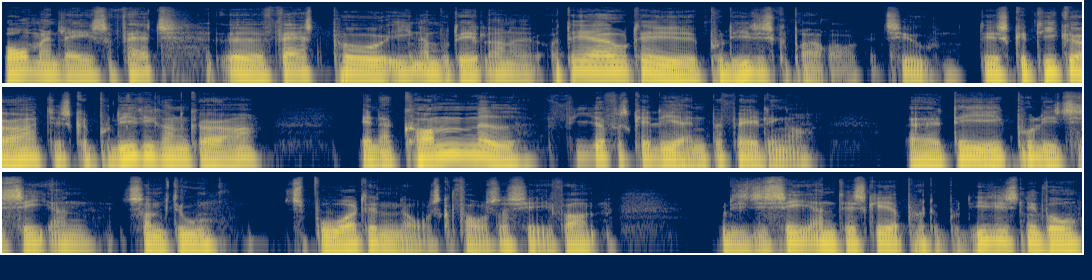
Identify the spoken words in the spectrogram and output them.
hvor man lagde sig fat, øh, fast på en af modellerne, og det er jo det politiske prerogativ. Det skal de gøre, det skal politikerne gøre, men at komme med fire forskellige anbefalinger, øh, det er ikke politiseren, som du spurgte den norske forsvarschef om. Politiseren, det sker på det politiske niveau,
